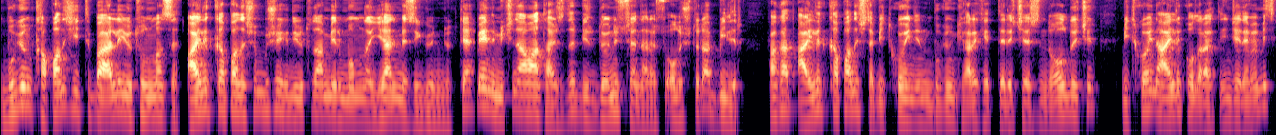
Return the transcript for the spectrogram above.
bugün kapanış itibariyle yutulması. Aylık kapanışın bu şekilde yutulan bir mumla gelmesi günlükte benim için avantajlı bir dönüş senaryosu oluşturabilir. Fakat aylık kapanışta Bitcoin'in bugünkü hareketleri içerisinde olduğu için Bitcoin aylık olarak da incelememiz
